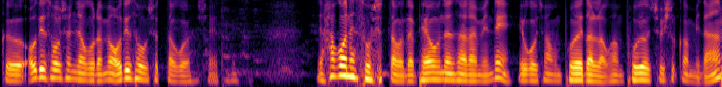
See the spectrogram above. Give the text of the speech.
그 어디서 오셨냐고 그러면 어디서 오셨다고 하셔야 되겠어요. 학원에서 오셨다고 내 배우는 사람인데 요거 좀 한번 보여달라고 한번 보여주실 겁니다.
